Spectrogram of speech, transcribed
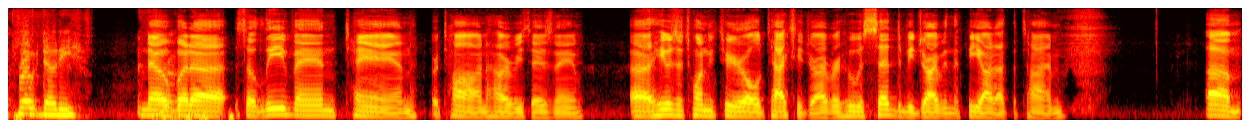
Throat Dodi. No, but uh, so Lee Van Tan or Tan, however you say his name, uh, he was a 22 year old taxi driver who was said to be driving the Fiat at the time. Um,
